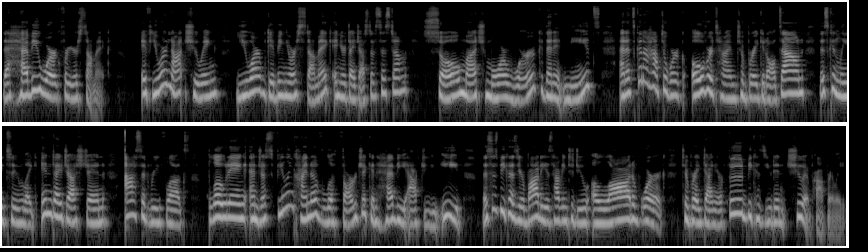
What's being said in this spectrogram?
the heavy work for your stomach. If you are not chewing, you are giving your stomach and your digestive system so much more work than it needs. And it's gonna have to work overtime to break it all down. This can lead to like indigestion, acid reflux, bloating, and just feeling kind of lethargic and heavy after you eat. This is because your body is having to do a lot of work to break down your food because you didn't chew it properly.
